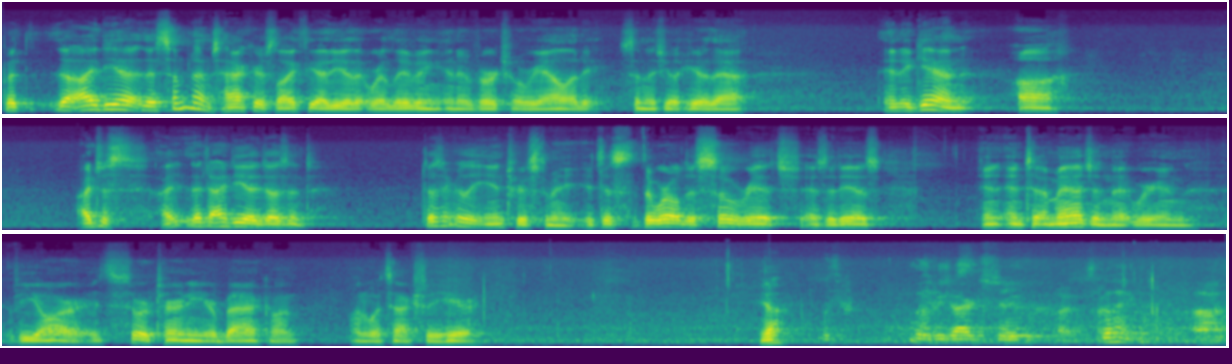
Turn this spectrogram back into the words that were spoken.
But the idea that sometimes hackers like the idea that we're living in a virtual reality. Sometimes you'll hear that. And again, uh, I just I, that idea doesn't doesn't really interest me. It just the world is so rich as it is, and, and to imagine that we're in VR, it's sort of turning your back on on what's actually here. Yeah. With, with regards to, Oh, go ahead. Uh,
